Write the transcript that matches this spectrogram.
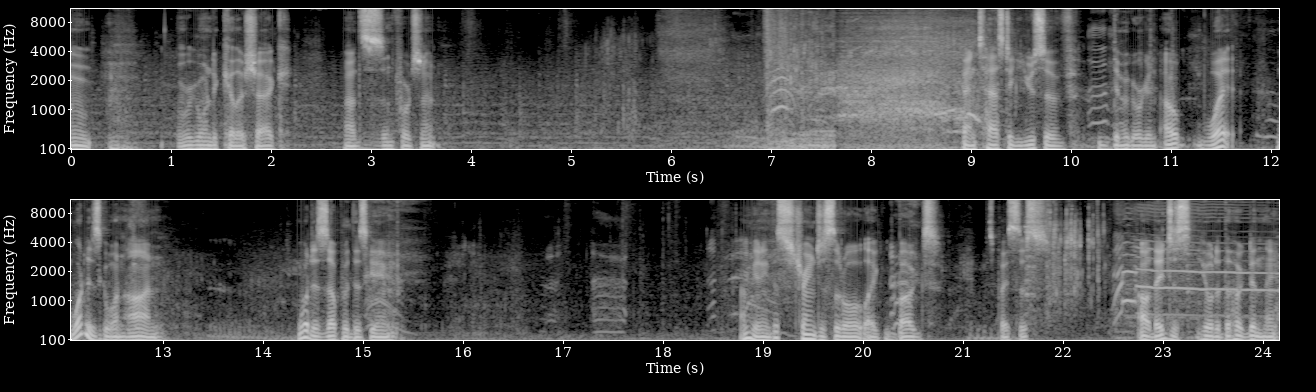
Ooh. We're going to Killer Shack. Oh, this is unfortunate. Fantastic use of Demogorgon. Oh, what? What is going on? What is up with this game? I'm getting the strangest little, like, bugs. Let's place this. Oh, they just healed at the hook, didn't they?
